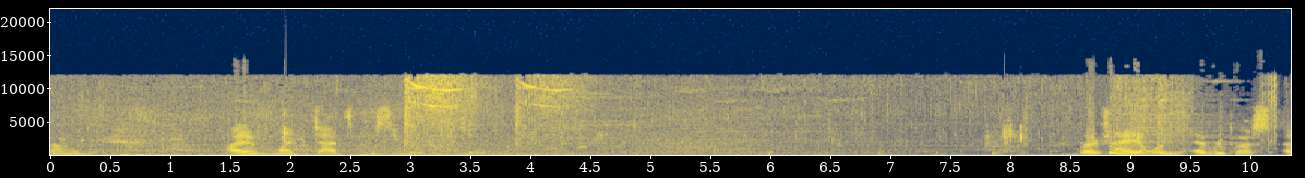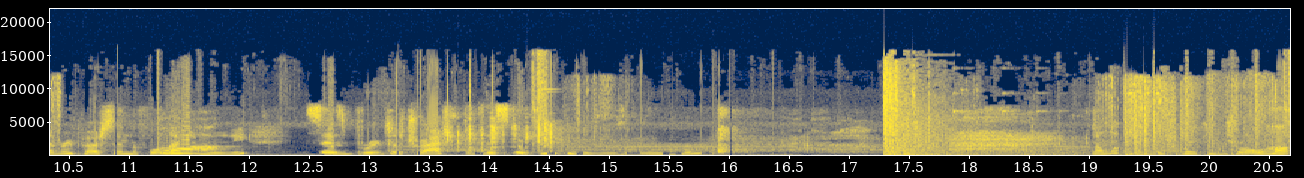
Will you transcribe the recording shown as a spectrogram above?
Oh I have my dad's pussy milk. milk. Don't you hate it when every person, every person in the Fortnite community says brutes are trash, but there's still people using them? Someone can their controller.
